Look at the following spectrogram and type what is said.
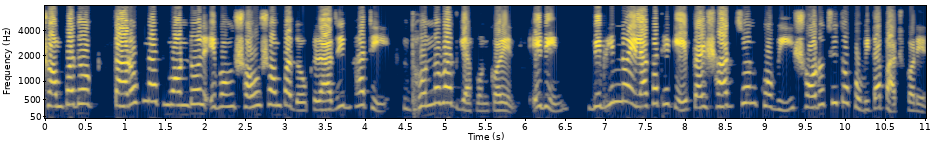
সম্পাদক তারকনাথ মণ্ডল এবং সহ সম্পাদক রাজীব ঘাটি ধন্যবাদ জ্ঞাপন করেন। এদিন বিভিন্ন এলাকা থেকে প্রায় ষাট জন কবি স্বরচিত কবিতা পাঠ করেন।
